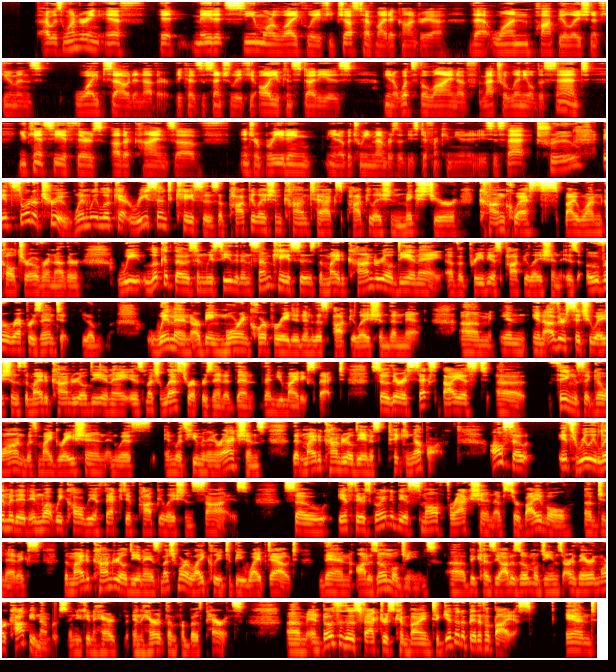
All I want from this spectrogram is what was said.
I was wondering if it made it seem more likely if you just have mitochondria that one population of humans wipes out another because essentially if you, all you can study is you know what's the line of matrilineal descent you can't see if there's other kinds of interbreeding you know between members of these different communities is that true It's sort of true. When we look at recent cases of population contacts, population mixture, conquests by one culture over another, we look at those and we see that in some cases the mitochondrial DNA of a previous population is overrepresented. You know, women are being more incorporated into this population than men. Um, in in other situations, the mitochondrial DNA is much less represented than than you might expect. So there are sex biased uh, things that go on with migration and with and with human interactions that mitochondrial DNA is picking up on. Also, it's really limited in what we call the effective population size. So, if there's going to be a small fraction of survival of genetics, the mitochondrial DNA is much more likely to be wiped out than autosomal genes uh, because the autosomal genes are there in more copy numbers and you can inherit, inherit them from both parents. Um, and both of those factors combine to give it a bit of a bias. And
